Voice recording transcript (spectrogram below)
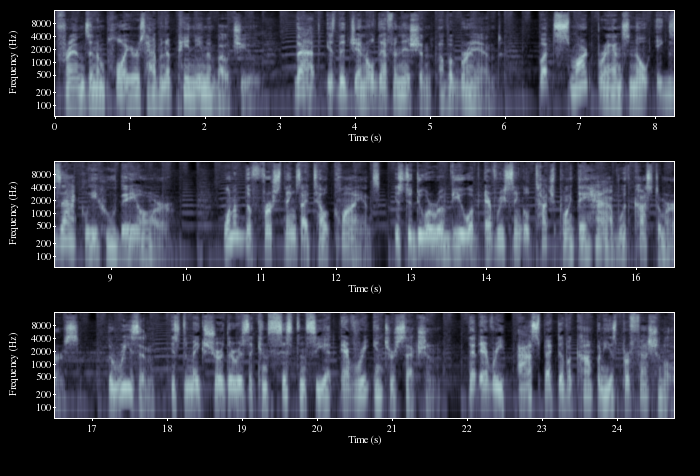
Friends and employers have an opinion about you. That is the general definition of a brand. But smart brands know exactly who they are. One of the first things I tell clients is to do a review of every single touch point they have with customers. The reason is to make sure there is a consistency at every intersection, that every aspect of a company is professional,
